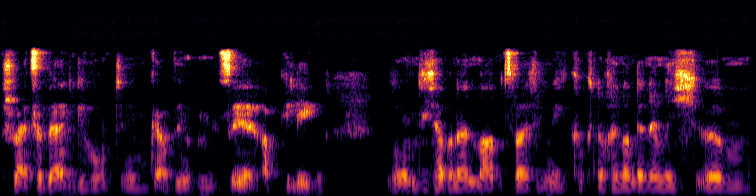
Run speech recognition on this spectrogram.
Schweizer Bergen gewohnt, in Graubünden, sehr abgelegen. Und ich habe an einem Abend zwei Filme geguckt nacheinander, nämlich ähm,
